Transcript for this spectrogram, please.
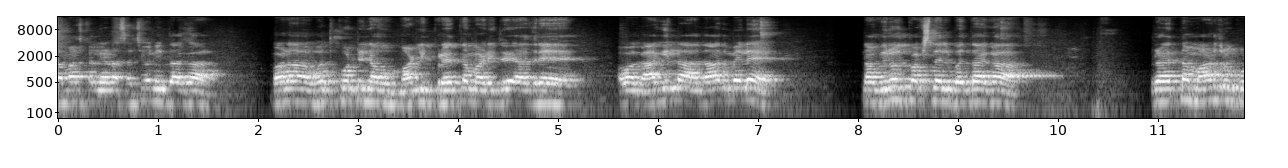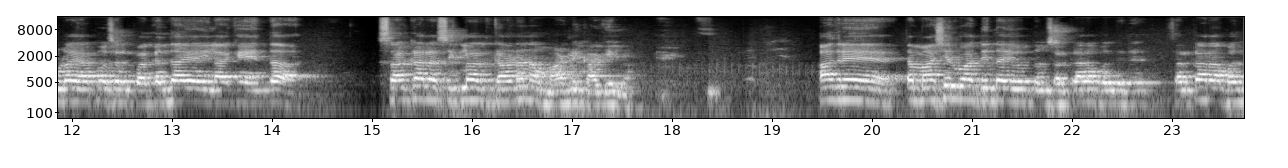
ಸಮಾಜ ಕಲ್ಯಾಣ ಸಚಿವನಿದ್ದಾಗ ಭಾಳ ಒತ್ತು ನಾವು ಮಾಡ್ಲಿಕ್ಕೆ ಪ್ರಯತ್ನ ಮಾಡಿದ್ವಿ, ಆದರೆ ಅವಾಗ ಆಗಿಲ್ಲ. ಅದಾದ ಮೇಲೆ ನಾವು ವಿರೋಧ ಪಕ್ಷದಲ್ಲಿ ಬಂದಾಗ ಪ್ರಯತ್ನ ಮಾಡಿದ್ರು ಕೂಡ ಯಾಕೋ ಸ್ವಲ್ಪ ಕಂದಾಯ ಇಲಾಖೆಯಿಂದ ಸಹಕಾರ ಸಿಗ್ಲಾರ್ದ ಕಾರಣ ನಾವು ಮಾಡ್ಲಿಕ್ಕೆ ಆಗಿಲ್ಲ. ಆದರೆ ತಮ್ಮ ಆಶೀರ್ವಾದದಿಂದ ಇವತ್ತು ನಮ್ಮ ಸರ್ಕಾರ ಬಂದಿದೆ. ಸರ್ಕಾರ ಬಂದ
